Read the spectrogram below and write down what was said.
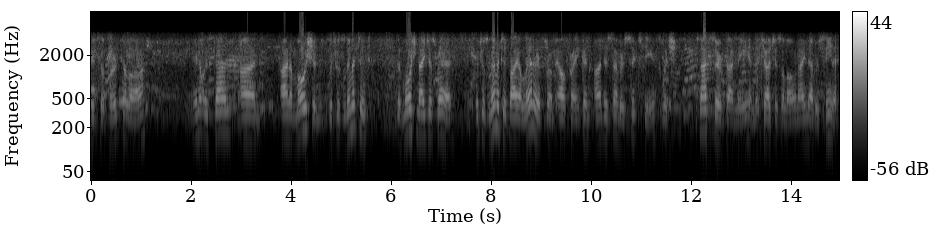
is subvert the law, and it was done on on a motion which was limited. The motion I just read which was limited by a letter from Al Franken on December 16th, which is not served on me, and the judges alone. I never seen it,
